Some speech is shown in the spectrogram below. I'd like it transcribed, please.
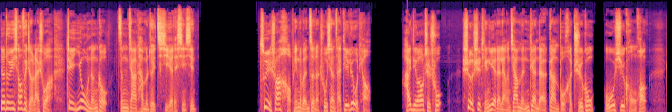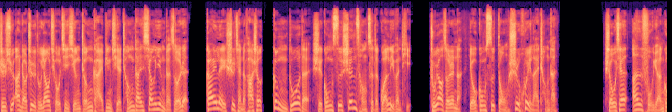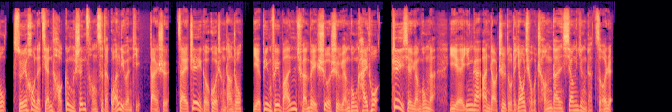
那对于消费者来说啊，这又能够增加他们对企业的信心。最刷好评的文字呢，出现在第六条，海底捞指出，涉事停业的两家门店的干部和职工。无需恐慌，只需按照制度要求进行整改，并且承担相应的责任。该类事件的发生，更多的是公司深层次的管理问题，主要责任呢由公司董事会来承担。首先安抚员工，随后呢检讨更深层次的管理问题。但是在这个过程当中，也并非完全为涉事员工开脱，这些员工呢也应该按照制度的要求承担相应的责任，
